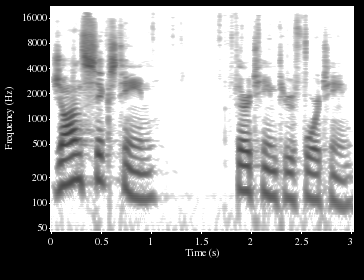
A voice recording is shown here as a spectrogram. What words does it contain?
John 16, 13 through 14.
